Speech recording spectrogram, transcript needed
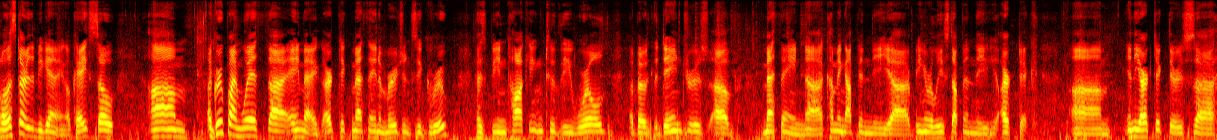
well, let's start at the beginning. Okay, so um, a group I'm with, uh, AMEG, Arctic Methane Emergency Group has been talking to the world about the dangers of methane uh, coming up in the, uh, being released up in the Arctic. Um, in the Arctic, there's uh,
